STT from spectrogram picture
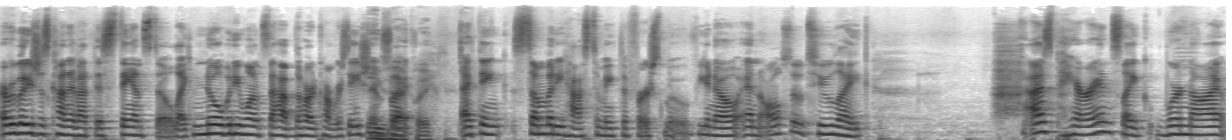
everybody's just kind of at this standstill. Like nobody wants to have the hard conversation Exactly. but i think somebody has to make the first move you know? And also too like as parents like we're not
